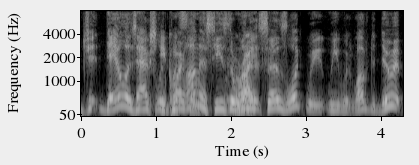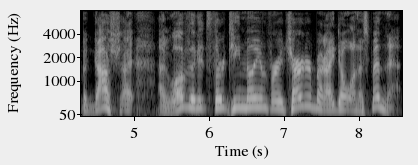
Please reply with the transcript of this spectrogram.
J- Dale is actually quite them- honest. He's the one right. that says, "Look, we, we would love to do it, but gosh, I, I love that it's thirteen million for a charter, but I don't want to spend that."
